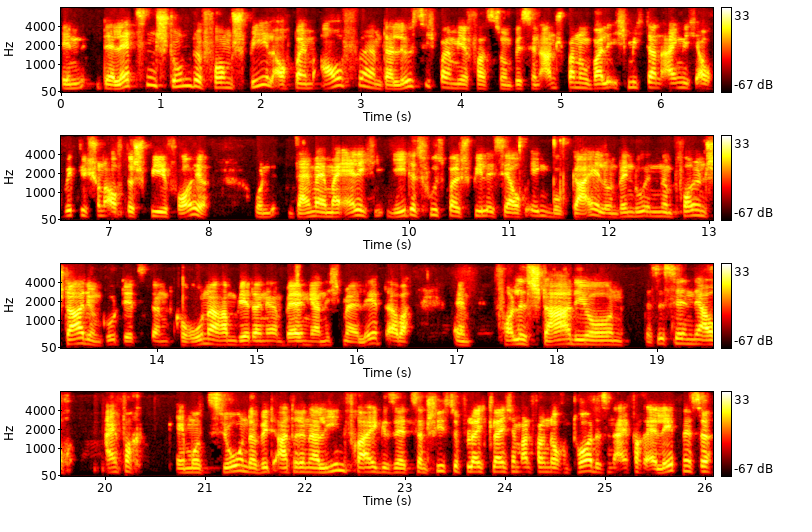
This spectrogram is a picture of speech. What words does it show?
in der letzten Stunde vorm Spiel, auch beim Aufwärmen, da löst sich bei mir fast so ein bisschen Anspannung, weil ich mich dann eigentlich auch wirklich schon auf das Spiel freue. Und seien wir mal ehrlich, jedes Fußballspiel ist ja auch irgendwo geil. Und wenn du in einem vollen Stadion, gut, jetzt dann Corona haben wir dann ja in Bällen ja nicht mehr erlebt, aber ähm, volles Stadion, das ist ja auch einfach Emotion, da wird Adrenalin freigesetzt, dann schießt du vielleicht gleich am Anfang noch ein Tor. Das sind einfach Erlebnisse,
